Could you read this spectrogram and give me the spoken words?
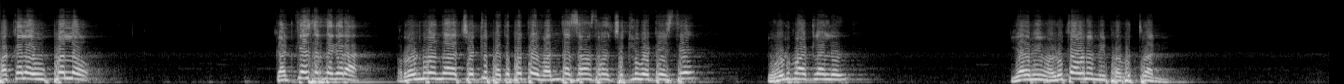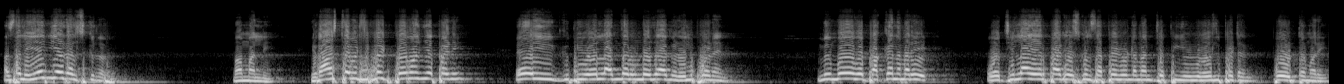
పక్కలో ఉప్పల్లో గట్కేశ్వర దగ్గర రెండు వందల చెట్లు పెద్ద పెద్ద వంద సంవత్సరాల చెట్లు కొట్టేస్తే ఎవడు మాట్లాడలేదు. ఇలా మేము అడుగుతా ఉన్నాం మీ ప్రభుత్వాన్ని. అసలు ఏం చేయదలుచుకున్నారు? మమ్మల్ని ఈ రాష్ట్రం విడిచిపెట్టి పోమని చెప్పండి. ఏ మీ వాళ్ళు అందరూ ఉండేదా మీరు వెళ్ళిపోయాను మేము ఒక పక్కన మరి ఓ జిల్లా ఏర్పాటు చేసుకుని సపరేట్ ఉండమని చెప్పి వదిలిపెట్టండి. పోయి ఉంటాం మరి.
